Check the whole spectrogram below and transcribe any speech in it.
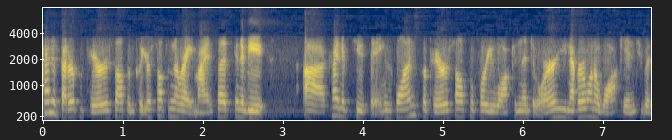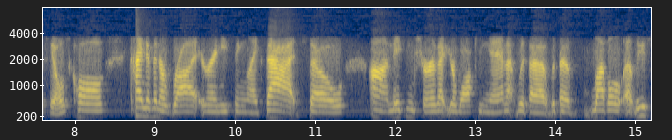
kind of better prepare yourself and put yourself in the right mindset, it's going to be uh, kind of two things. One, prepare yourself before you walk in the door. You never want to walk into a sales call kind of in a rut or anything like that. So uh, making sure that you're walking in with a with a level at least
